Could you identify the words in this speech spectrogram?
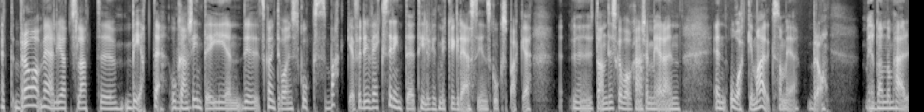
ett bra välgödslat eh, bete och Mm. kanske inte i en, det ska inte vara en skogsbacke, för det växer inte tillräckligt mycket gräs i en skogsbacke, eh, utan det ska vara kanske mer en, en åkermark som är bra. Medan de här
